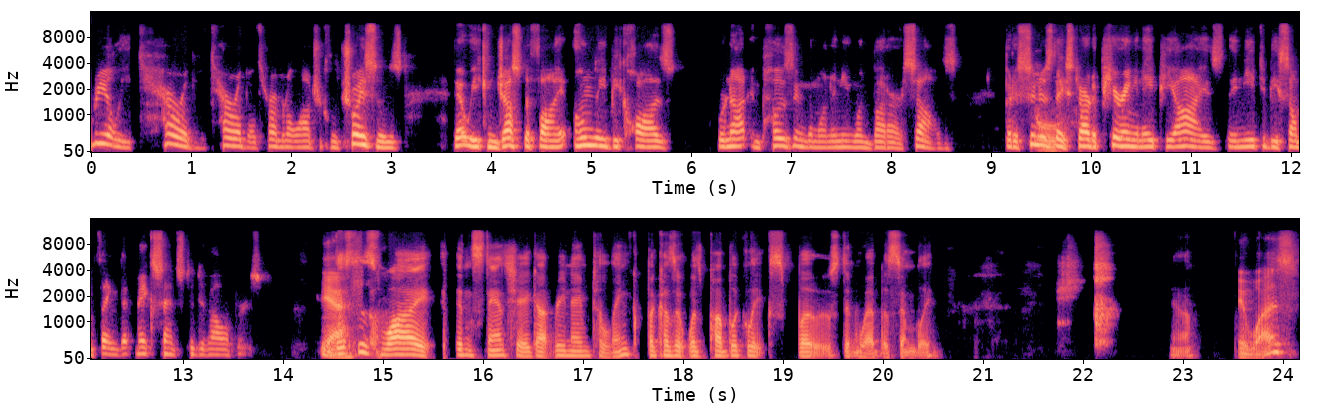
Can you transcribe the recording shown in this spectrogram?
really terrible, terrible terminological choices that we can justify only because we're not imposing them on anyone but ourselves. But as soon as they Oh. start appearing in APIs, they need to be something that makes sense to developers. Yeah. This is why instantiate got renamed to link because it was publicly exposed in WebAssembly. Yeah, It was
